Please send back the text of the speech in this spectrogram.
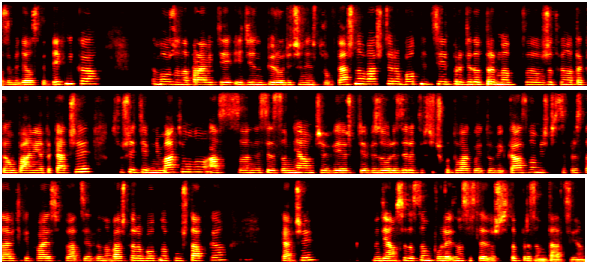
земеделска техника, може да направите един периодичен инструктаж на вашите работници преди да тръгнат в жътвената кампания, така че слушайте внимателно. Аз не се съмнявам, че вие ще визуализирате всичко това, което ви казвам и ще се представите каква е ситуацията на вашата работна площадка. Така че надявам се да съм полезна със следващата презентация.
